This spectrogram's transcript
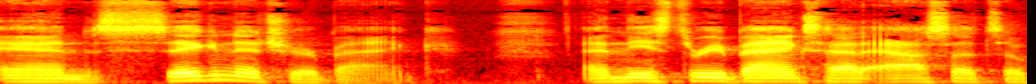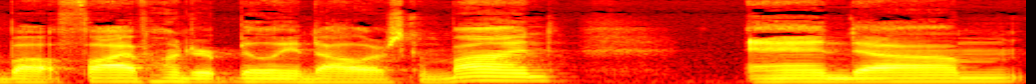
and Signature Bank. And these three banks had assets of about $500 billion combined. And um,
